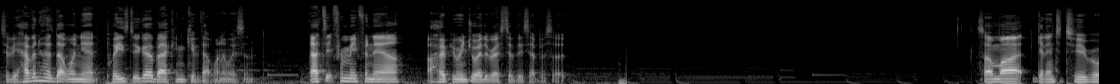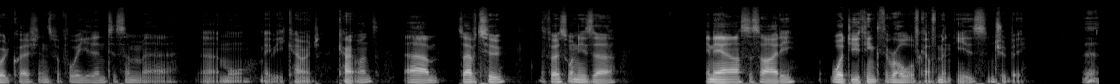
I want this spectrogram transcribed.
so if you haven't heard that one yet, please do go back and give that one a listen. That's it from me for now. I hope you enjoy the rest of this episode. So I might get into two broad questions before we get into some uh, uh, more maybe current current ones. Um, so I have two. The first one is uh, in our society, what do you think the role of government is and should be? Yeah.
